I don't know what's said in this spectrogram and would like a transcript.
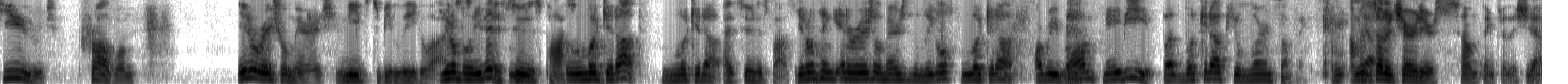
huge problem. Interracial marriage needs to be legalized. You don't believe it? As soon as possible. Look it up. Look it up. as soon as possible. You don't think interracial marriage is illegal? Look it up. Are we wrong? Maybe, but look it up. You'll learn something. I'm, I'm gonna No. start a charity or something for this shit. Yeah,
